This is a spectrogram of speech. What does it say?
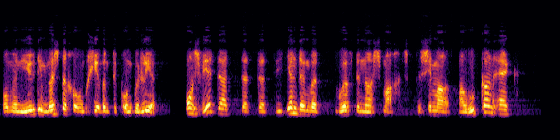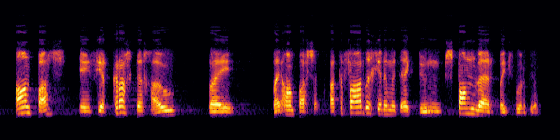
om in hierdie mistige omgewing te kon oorleef. Ons weet dat dat dat die een ding wat hoofde na smag is, te sê maar maar hoe kan ek aanpas en veerkragtig hou by by aanpassing? Watter vaardighede moet ek doen? Spanwerk byvoorbeeld.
